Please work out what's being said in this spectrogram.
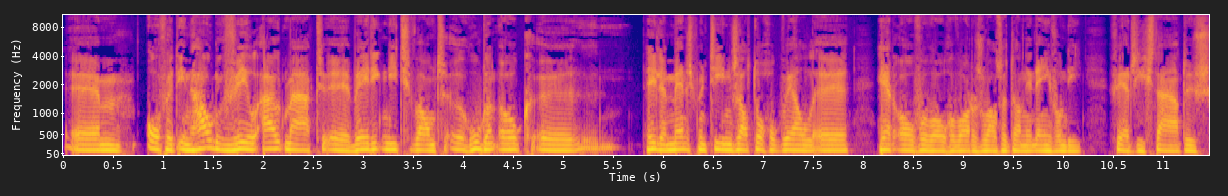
Um, of het inhoudelijk veel uitmaakt, uh, weet ik niet. Want uh, hoe dan ook, uh, het hele managementteam zal toch ook wel heroverwogen worden, zoals het dan in een van die versies staat. Dus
